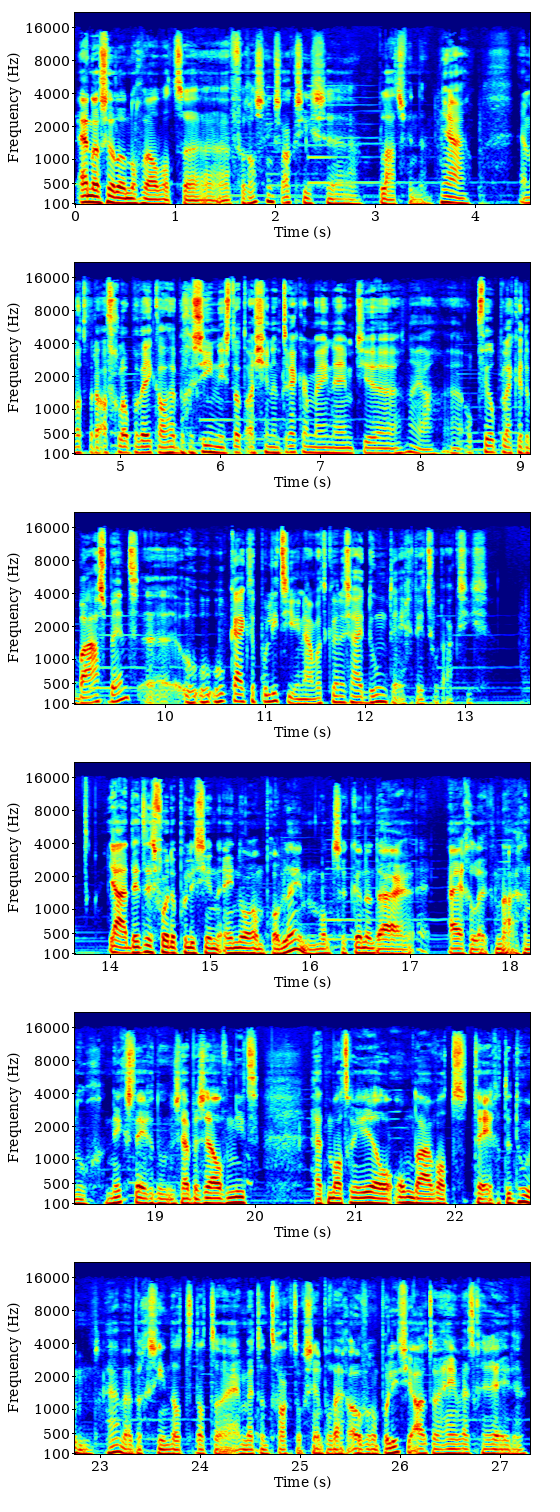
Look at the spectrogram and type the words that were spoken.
En er zullen nog wel wat verrassingsacties plaatsvinden. Ja. En wat we de afgelopen week al hebben gezien is dat als je een trekker meeneemt, je nou ja, op veel plekken de baas bent. hoe, hoe kijkt de politie hiernaar? Wat kunnen zij doen tegen dit soort acties? Ja, dit is voor de politie een enorm probleem. Want ze kunnen daar eigenlijk nagenoeg niks tegen doen. Ze hebben zelf niet het materieel om daar wat tegen te doen. We hebben gezien dat, dat er met een tractor simpelweg over een politieauto heen werd gereden.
